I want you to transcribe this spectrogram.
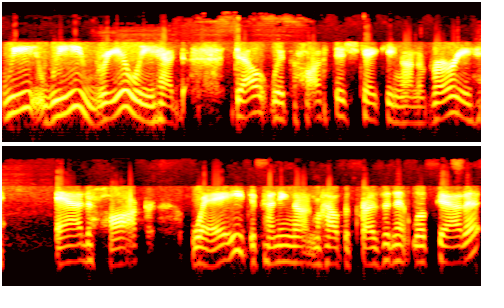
We we really had dealt with hostage taking on a very ad hoc way, depending on how the president looked at it.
